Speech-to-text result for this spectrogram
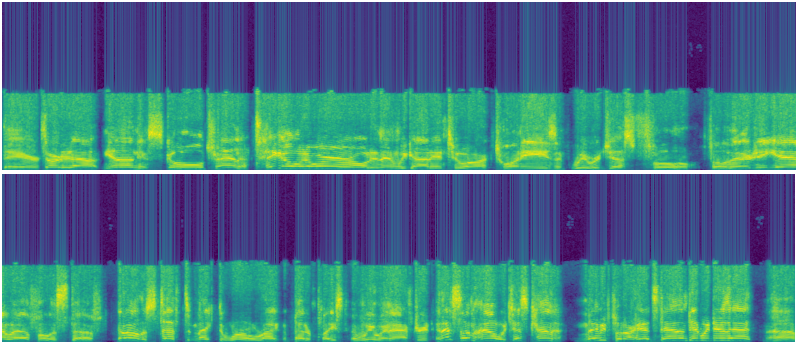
there started out young in school trying to take over the world, and then we got into our 20s and we were just full. Full of energy? Yeah, well, full of stuff and all the stuff to make the world right a better place, and we went after it. And then somehow we just kind of maybe put our heads down. Did we do that? I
